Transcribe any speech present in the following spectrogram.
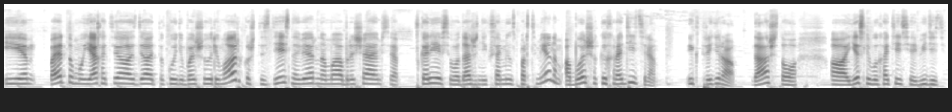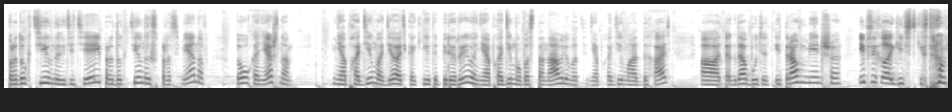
И поэтому я хотела сделать такую небольшую ремарку, что здесь, наверное, мы обращаемся, скорее всего, даже не к самим спортсменам, а больше к их родителям и к тренерам, да, что если вы хотите видеть продуктивных детей, продуктивных спортсменов, то, конечно, необходимо делать какие-то перерывы, необходимо восстанавливаться, необходимо отдыхать, э, тогда будет и травм меньше, и психологических травм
